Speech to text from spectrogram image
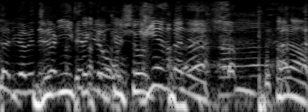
Ça lui avait déjà Denis coûté fait 1000 euros. quelque chose. Griezmann, Eric. Alors,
